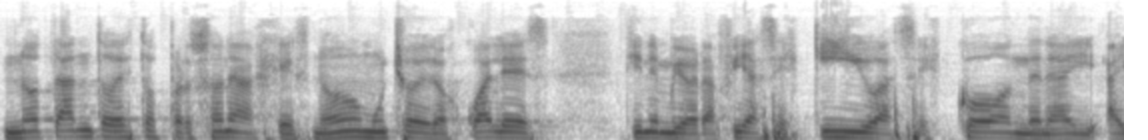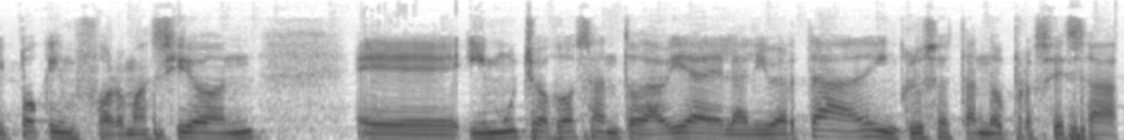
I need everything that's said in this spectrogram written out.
no tanto de estos personajes, ¿no? Muchos de los cuales tienen biografías esquivas, se esconden, hay, hay poca información eh, y muchos gozan todavía de la libertad, incluso estando procesados.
